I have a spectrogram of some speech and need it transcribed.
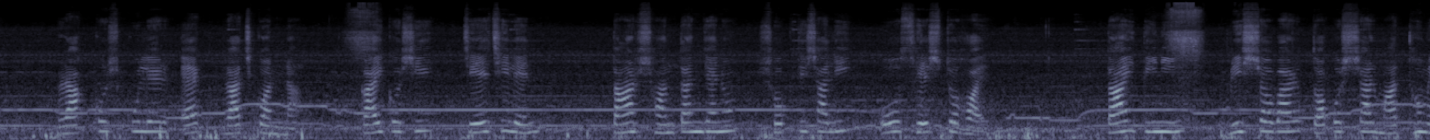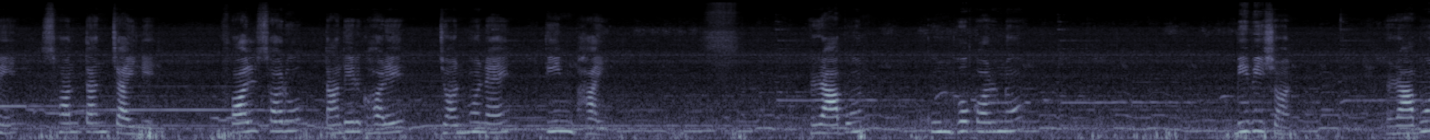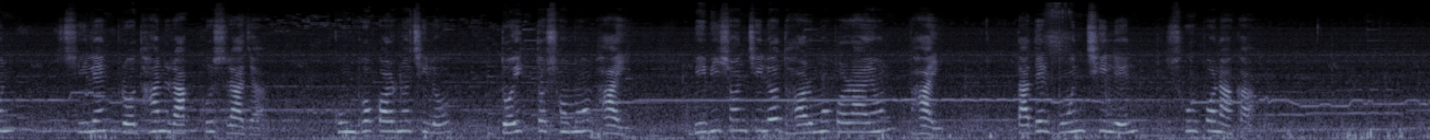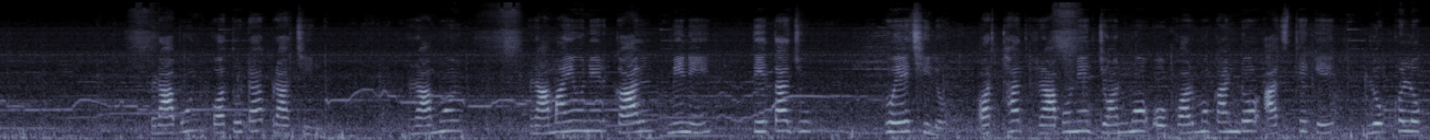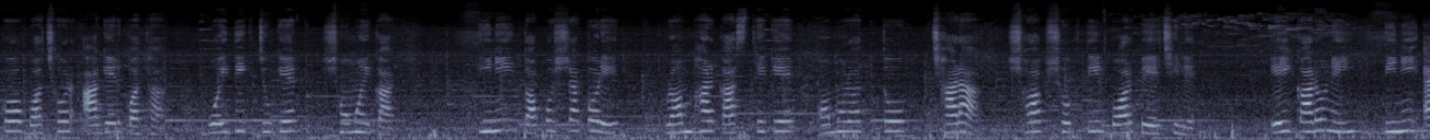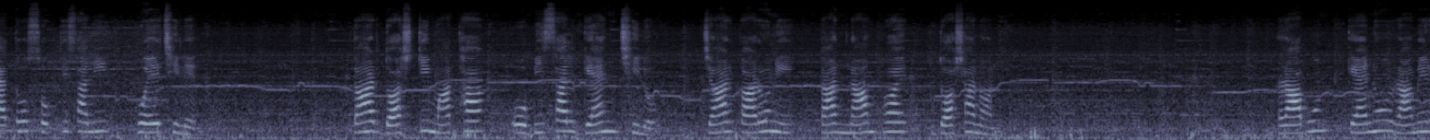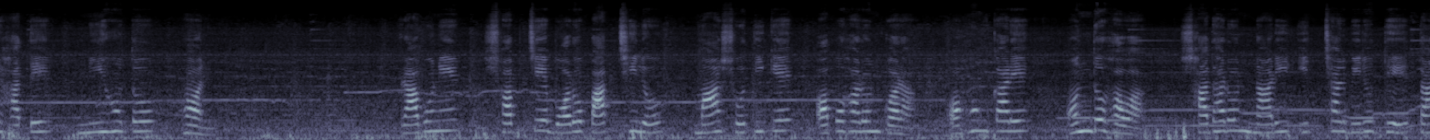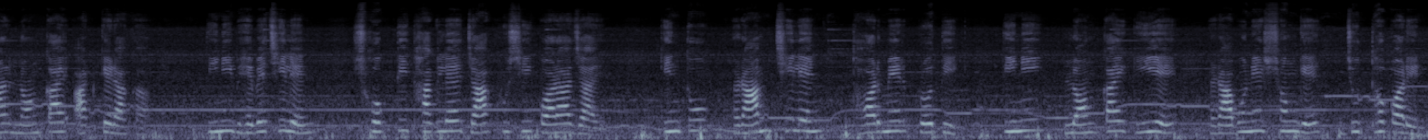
রাক্ষস কুলের এক রাজকন্যা। কাইকশী চেয়েছিলেন তার সন্তান যেন শক্তিশালী ও শ্রেষ্ঠ হয়। তাই তিনি বৃষবার তপস্যার মাধ্যমে সন্তান চাইলেন। ফলস্বরূপ তাঁদের ঘরে জন্ম নেয় তিন ভাই। রাবণ, কুম্ভকর্ণ, বিভীষণ। রাবণ ছিলেন প্রধান রাক্ষস রাজা। কুম্ভকর্ণ ছিল দৈত্যসম ভাই, বিভীষণ ছিল ধর্মপরায়ণ ভাই। তাদের বোন ছিলেন শূর্পণাকা রাবণ কতটা প্রাচীন? রাম রামায়ণের কাল মেনে তেতা যুগ হয়েছিল, অর্থাৎ রাবণের জন্ম ও কর্মকাণ্ড আজ থেকে লক্ষ লক্ষ বছর আগের কথা। বৈদিক যুগের সময়কার। তিনি তপস্যা করে ব্রহ্মার কাছ থেকে অমরত্ব ছাড়া সব শক্তির বর পেয়েছিলেন। এই কারণেই তিনি এত শক্তিশালী হয়েছিলেন। তার দশটি মাথা ও বিশাল জ্ঞান ছিল, যার কারণে তার নাম হয় দশানন। রাবণ কেন রামের হাতে নিহত হন? রাবণের সবচেয়ে বড় পাপ ছিল মা সতীকে অপহরণ করা, অহংকারে অন্ধ হওয়া, সাধারণ নারীর ইচ্ছার বিরুদ্ধে তার লঙ্কায় আটকে রাখা। তিনি ভেবেছিলেন, শক্তি থাকলে যা খুশি করা যায়। কিন্তু রাম ছিলেন ধর্মের প্রতীক। তিনি লঙ্কায় গিয়ে রাবণের সঙ্গে যুদ্ধ করেন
